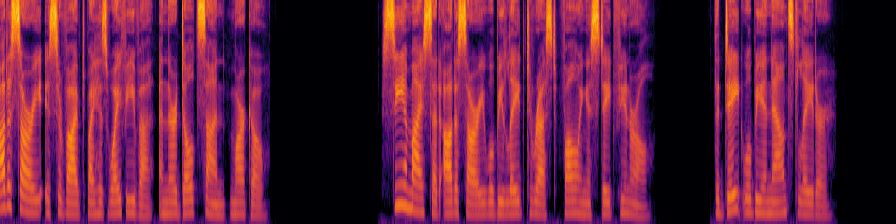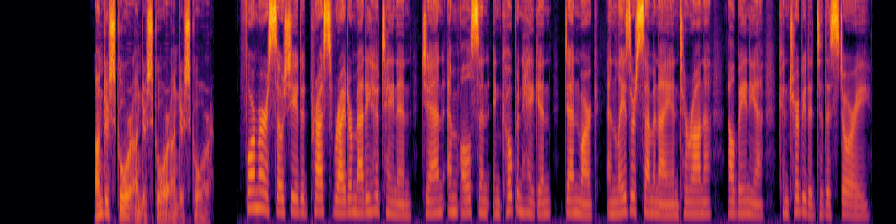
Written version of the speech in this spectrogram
Ahtisaari is survived by his wife Eeva and their adult son, Marko. CMI said Ahtisaari will be laid to rest following a state funeral. The date will be announced later. Underscore underscore underscore. Former Associated Press writer Matti Huuhtanen, Jan M. Olsen in Copenhagen, Denmark, and Llazar Semini in Tirana, Albania, contributed to this story.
